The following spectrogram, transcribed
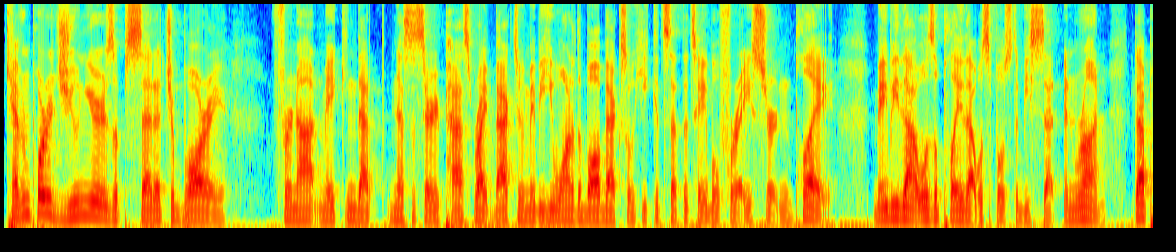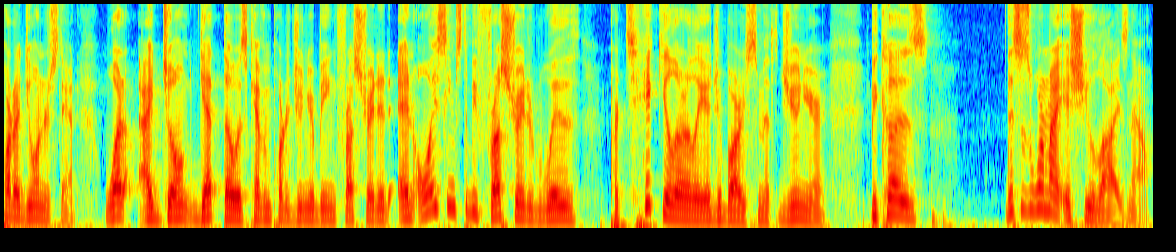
Kevin Porter Jr. is upset at Jabari for not making that necessary pass right back to him. Maybe he wanted the ball back so he could set the table for a certain play. Maybe that was a play that was supposed to be set and run. That part I do understand. What I don't get though is Kevin Porter Jr. being frustrated and always seems to be frustrated with particularly a Jabari Smith Jr. because this is where my issue lies now.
